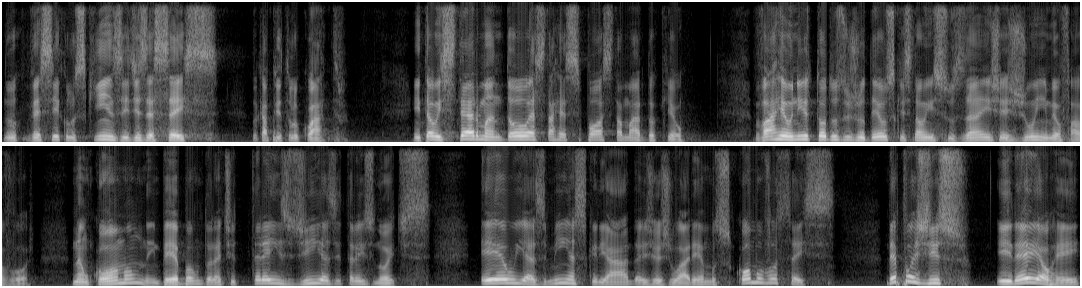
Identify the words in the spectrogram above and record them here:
no versículos 15 e 16 do capítulo 4. Então Esther mandou esta resposta a Mardoqueu: Vá reunir todos os judeus que estão em Suzã e jejuem em meu favor. Não comam nem bebam durante três dias e três noites. Eu e as minhas criadas jejuaremos como vocês depois disso, irei ao rei,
